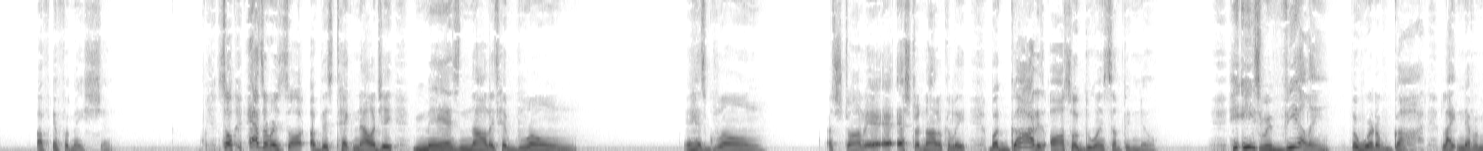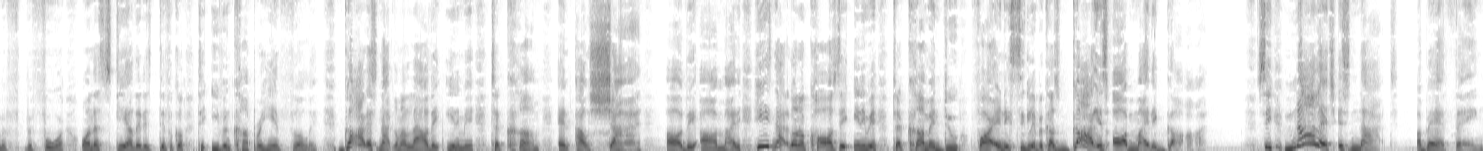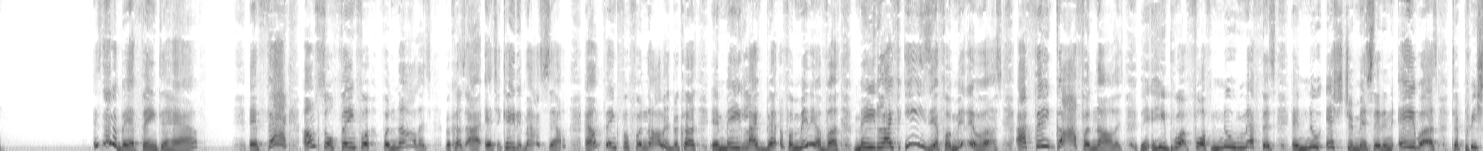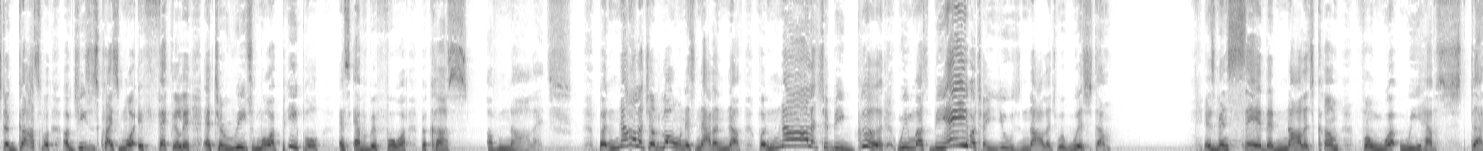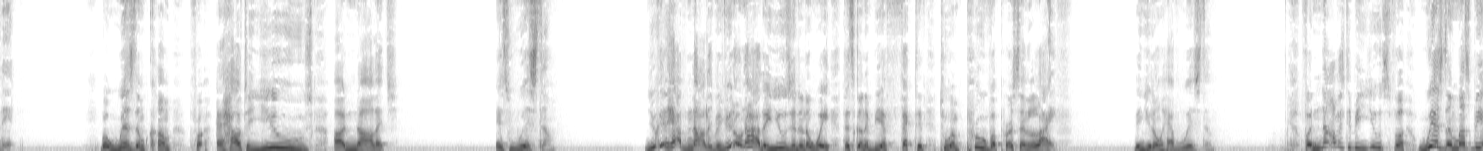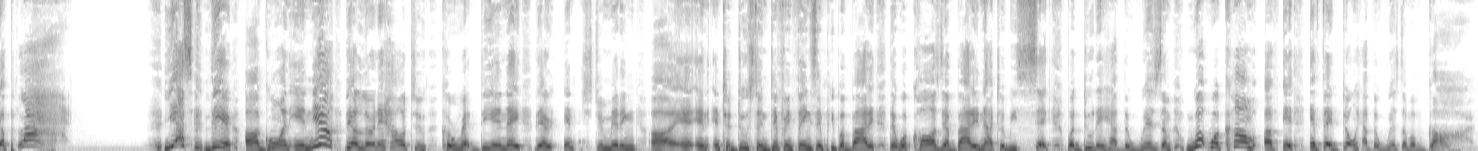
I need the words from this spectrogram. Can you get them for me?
of information. So as a result of this technology, man's knowledge have grown. It has grown astronomically, but God is also doing something new. he's revealing the word of God like never before on a scale that is difficult to even comprehend fully. God is not going to allow the enemy to come and outshine Oh, the Almighty. He's not going to cause the enemy to come and do far and exceedingly because God is Almighty God. See, knowledge is not a bad thing. It's not a bad thing to have. In fact, I'm so thankful for knowledge because I educated myself. I'm thankful for knowledge because it made life better for many of us, made life easier for many of us. I thank God for knowledge. He brought forth new methods and new instruments that enable us to preach the gospel of Jesus Christ more effectively and to reach more people as ever before because of knowledge. But knowledge alone is not enough. For knowledge to be good, we must be able to use knowledge with wisdom. It's been said that knowledge comes from what we have studied. But wisdom comes from how to use our knowledge It's wisdom. You can have knowledge, but if you don't know how to use it in a way that's going to be effective to improve a person's life, then you don't have wisdom. For knowledge to be useful, wisdom must be applied. Yes, they're uh, going in now. They're learning how to correct DNA. They're instrumenting uh, and, and, introducing different things in people's body that will cause their body not to be sick. But do they have the wisdom? What will come of it if they don't have the wisdom of God?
